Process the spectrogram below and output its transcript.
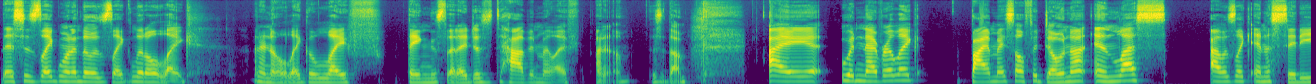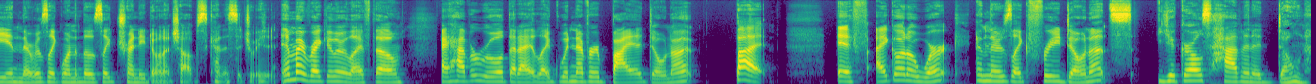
this is like one of those like little like I don't know, like life things that I just have in my life. I don't know. This is dumb. I would never like buy myself a donut unless I was like in a city and there was like one of those like trendy donut shops kind of situation. In my regular life though, I have a rule that I like would never buy a donut. But if I go to work and there's like free donuts, your girl's having a donut.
